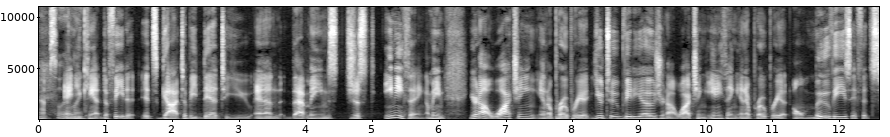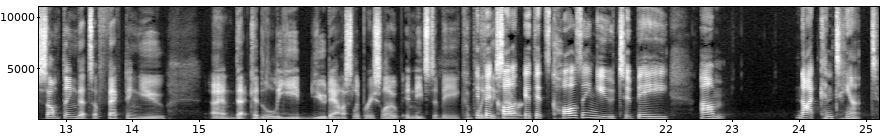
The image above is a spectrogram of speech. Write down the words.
Absolutely. And you can't defeat it. It's got to be dead to you. And that means just anything. I mean, you're not watching inappropriate YouTube videos, you're not watching anything inappropriate on movies. If it's something that's affecting you and that could lead you down a slippery slope, it needs to be if completely it ca- severed. if it's causing you to be um, not content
